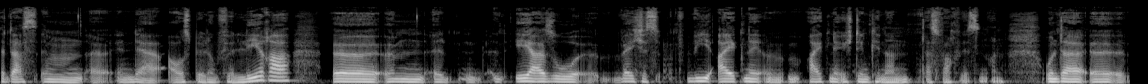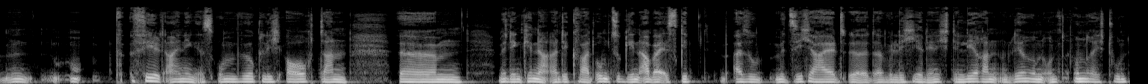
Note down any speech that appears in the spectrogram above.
dass im, äh, in der Ausbildung für Lehrer äh, ähm, äh, eher so, welches, wie eigne, äh, eigne ich den Kindern das Fachwissen an. Und da äh, fehlt einiges, um wirklich auch dann ähm, mit den Kindern adäquat umzugehen. Aber es gibt also mit Sicherheit, äh, da will ich hier nicht den Lehrern und Lehrerinnen und Unrecht tun,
